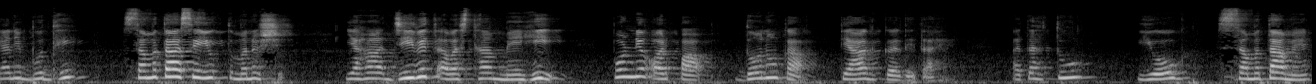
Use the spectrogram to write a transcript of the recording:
यानी बुद्धि समता से युक्त मनुष्य यहाँ जीवित अवस्था में ही पुण्य और पाप दोनों का त्याग कर देता है। अतः तू योग समता में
